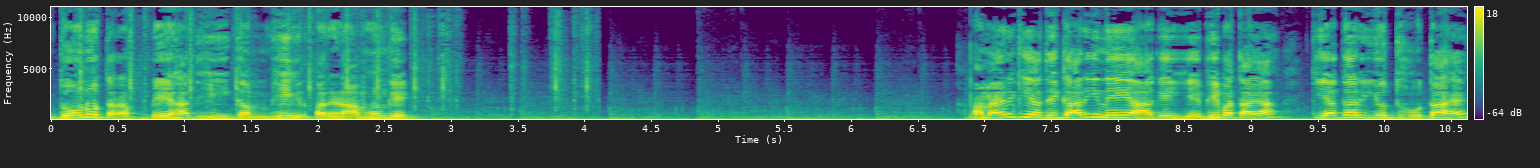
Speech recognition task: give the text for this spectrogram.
दोनों तरफ़ बेहद ही गंभीर परिणाम होंगे। अमेरिकी अधिकारी ने आगे ये भी बताया कि अगर युद्ध होता है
